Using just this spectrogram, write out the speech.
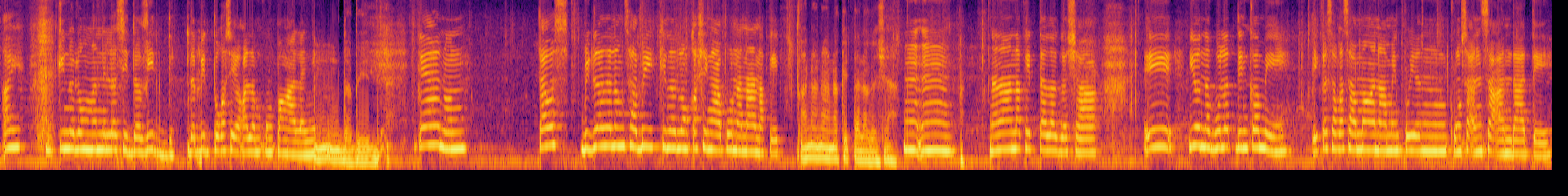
ay, kinulong na nila si David. David po kasi ang alam kong pangalan niya. Mm, David. Kaya nun, tapos bigla na lang sabi, kinulong kasi nga po nananakit. Ah, nananakit talaga siya. Mm Nananakit talaga siya. Eh, yun, nagulat din kami. Eh, kasakasama nga namin po yan kung saan-saan dati.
